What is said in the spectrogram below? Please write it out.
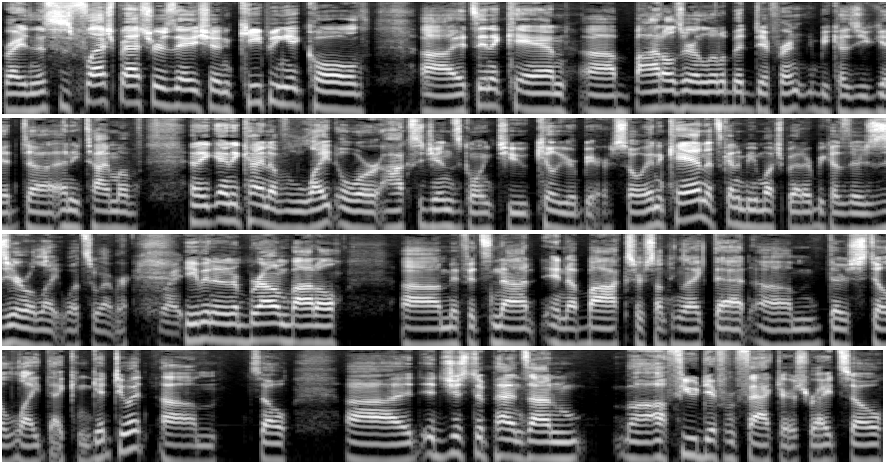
right? And this is flash pasteurization, keeping it cold. Uh, it's in a can. Uh, bottles are a little bit different because you get uh, any time of any any kind of light or oxygen is going to kill your beer. So in a can, it's going to be much better because there's zero light whatsoever. Right. Even in a brown bottle. Um, if it's not in a box or something like that, um, there's still light that can get to it. Um, so uh, it, it, just depends on uh, a few different factors, right? So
